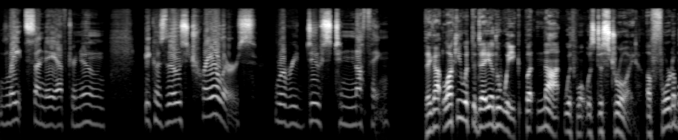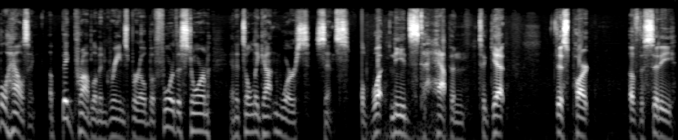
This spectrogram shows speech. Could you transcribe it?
late Sunday afternoon, because those trailers were reduced to nothing. They got lucky with the day of the week, but not with what was destroyed affordable housing, a big problem in Greensboro before the storm, and it's only gotten worse since. What needs to happen to get this part of the city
